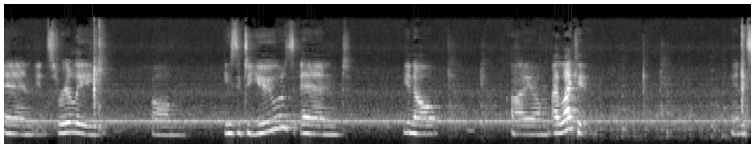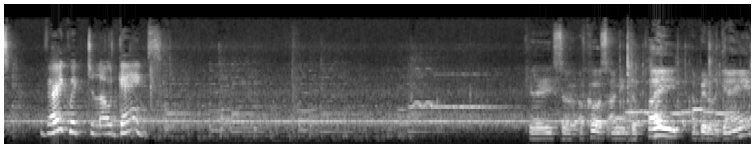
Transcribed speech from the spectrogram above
and it's really um, easy to use and you know I um, I like it. And it's very quick to load games. Okay so of course I need to play a bit of the game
